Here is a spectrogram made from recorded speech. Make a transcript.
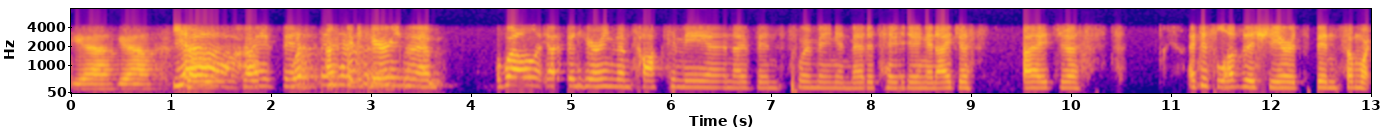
Yeah, yeah. Yeah, So- so I've been been I've been hearing them. Well, I've been hearing them talk to me, and I've been swimming and meditating, and I just, I just, I just love this year. It's been somewhat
